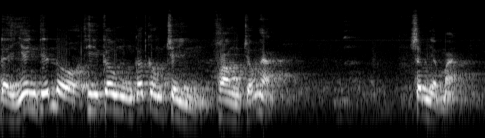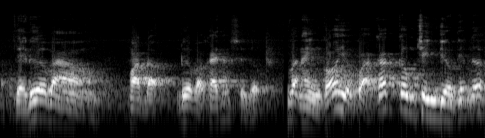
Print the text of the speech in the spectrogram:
Đẩy nhanh tiến độ thi công các công trình phòng chống hạn xâm nhập mặn để đưa vào hoạt động, đưa vào khai thác sử dụng. Vận hành có hiệu quả các công trình điều tiết nước,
